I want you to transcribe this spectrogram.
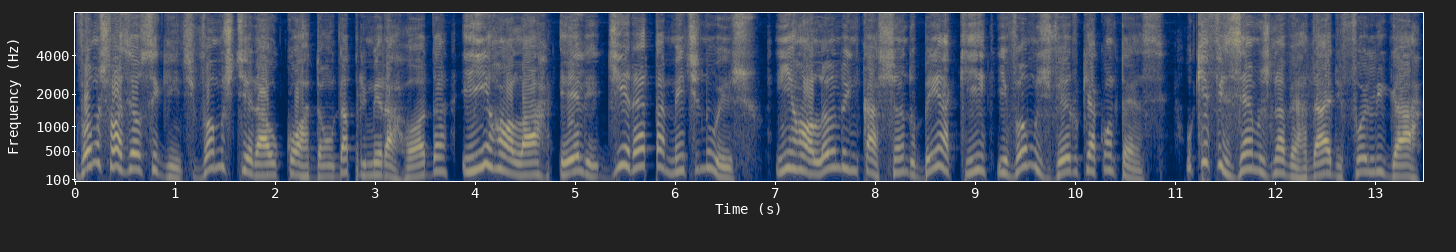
Vamos fazer o seguinte, vamos tirar o cordão da primeira roda e enrolar ele diretamente no eixo, enrolando e encaixando bem aqui e vamos ver o que acontece. O que fizemos, na verdade, foi ligar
